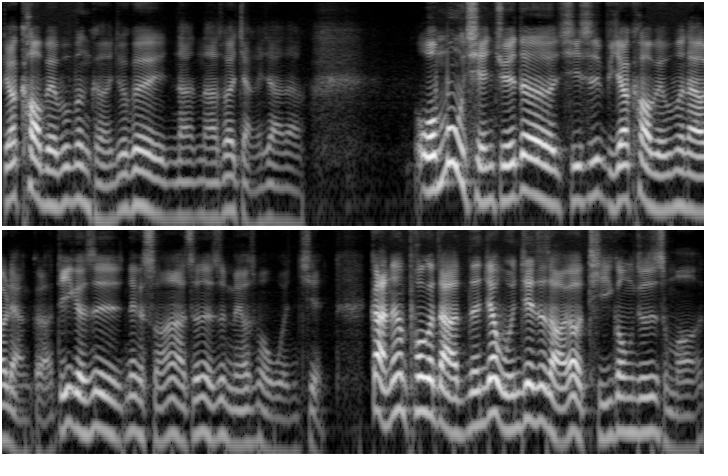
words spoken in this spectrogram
比较靠北的部分，可能就可以拿拿出来讲一下。这样，我目前觉得其实比较靠北部分，它有两个。第一个是那个 Solana 真的是没有什么文件，干那个 Polkadot 人家文件至少要提供，就是什么。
